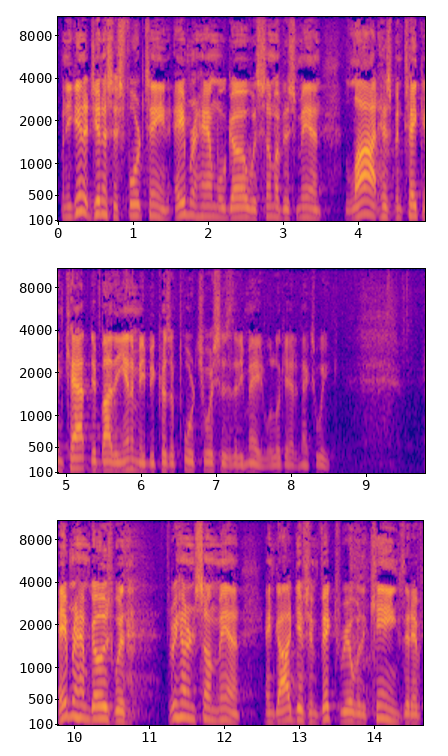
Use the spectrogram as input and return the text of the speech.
When you get at Genesis 14, Abraham will go with some of his men. Lot has been taken captive by the enemy because of poor choices that he made. We'll look at it next week. Abraham goes with 300 some men, and God gives him victory over the kings that have,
